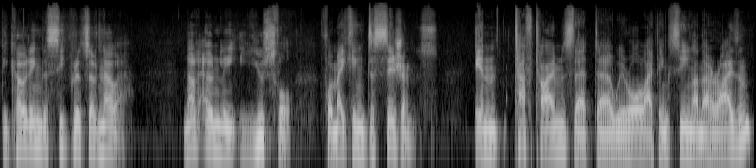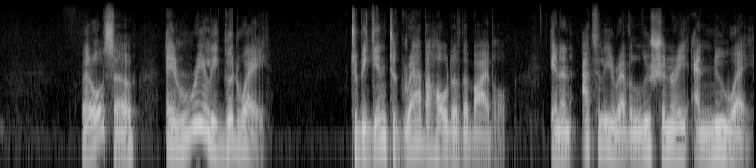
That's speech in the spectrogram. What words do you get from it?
Decoding the Secrets of Noah. Not only useful for making decisions in tough times that uh, we're all, I think, seeing on the horizon, but also a really good way to begin to grab a hold of the Bible in an utterly revolutionary and new way,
